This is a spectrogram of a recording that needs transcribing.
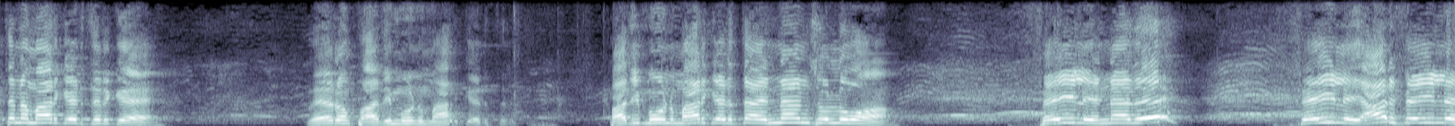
எத்தனை மார்க் எடுத்திருக்கு? வெறும் பதிமூணு மார்க் எடுத்திருக்கு. பதிமூணு மார்க் எடுத்தா என்னன்னு சொல்லுவோம். ஃபெயில் என்னது? ஃபெயில் யார் ஃபெயில்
